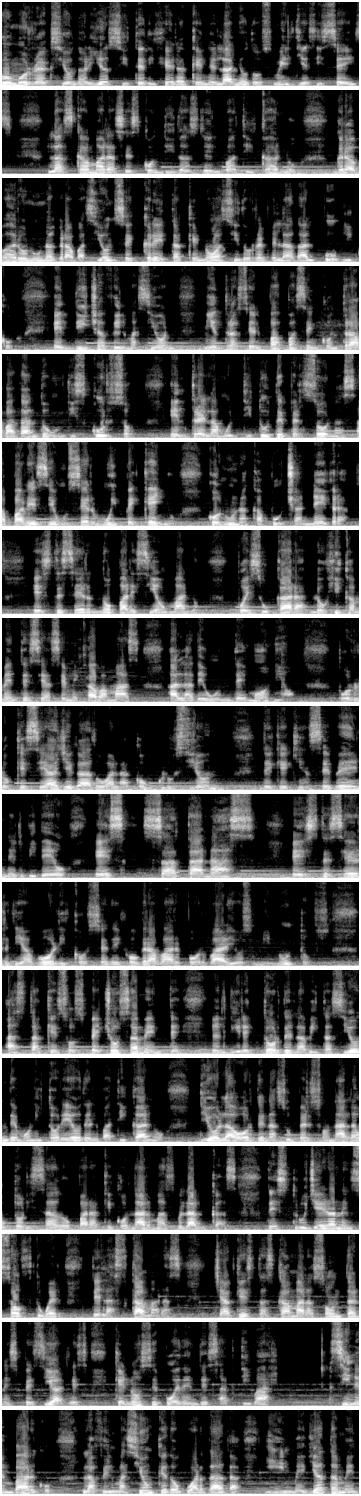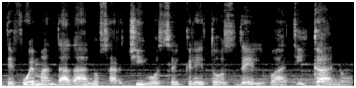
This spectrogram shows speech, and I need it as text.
¿Cómo reaccionarías si te dijera que en el año 2016 las cámaras escondidas del Vaticano grabaron una grabación secreta que no ha sido revelada al público? En dicha filmación, mientras el Papa se encontraba dando un discurso, entre la multitud de personas aparece un ser muy pequeño con una capucha negra este ser no parecía humano, pues su cara lógicamente se asemejaba más a la de un demonio, por lo que se ha llegado a la conclusión de que quien se ve en el video es Satanás. Este ser diabólico se dejó grabar por varios minutos hasta que sospechosamente el director de la habitación de monitoreo del Vaticano dio la orden a su personal autorizado para que con armas blancas destruyeran el software de las cámaras ya que estas cámaras son tan especiales que no se pueden desactivar. Sin embargo, la filmación quedó guardada e inmediatamente fue mandada a los archivos secretos del Vaticano.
